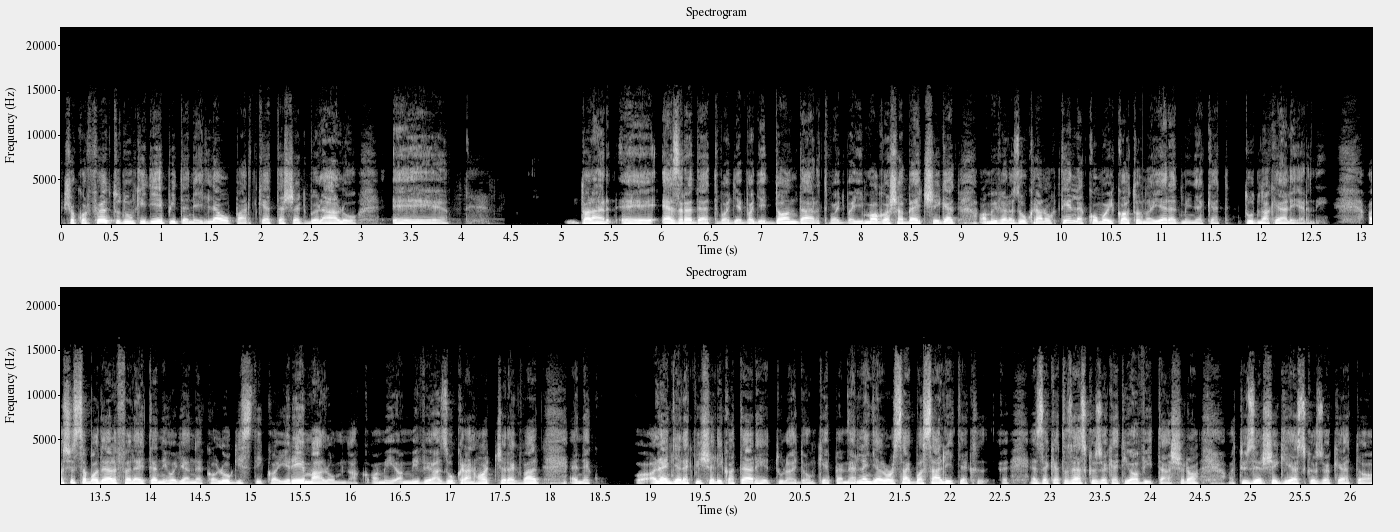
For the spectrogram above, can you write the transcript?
és akkor föl tudunk így építeni egy Leopard 2-esekből álló eh, talán ezredet, vagy, vagy egy dandárt, vagy, vagy egy magasabb egységet, amivel az ukránok tényleg komoly katonai eredményeket tudnak elérni. Azt sem szabad elfelejteni, hogy ennek a logisztikai rémálomnak, ami, amivel az ukrán hadsereg vált, ennek a lengyelek viselik a terhét tulajdonképpen, mert Lengyelországba szállítják ezeket az eszközöket javításra, a tüzérségi eszközöket, a,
